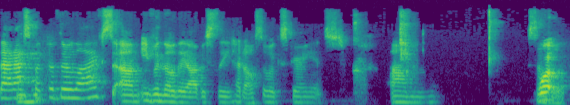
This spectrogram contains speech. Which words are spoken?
that mm-hmm. aspect mm-hmm. of their lives, um, even though they obviously had also experienced. Um, well,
